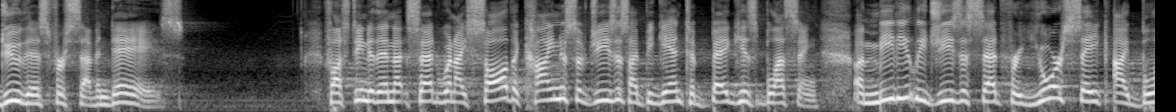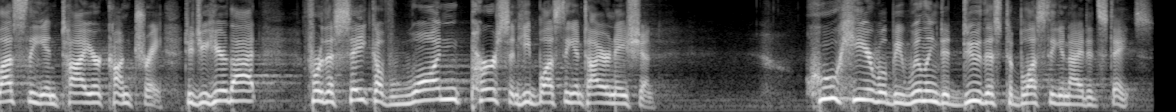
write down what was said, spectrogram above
Do this for seven days. Faustina then said, When I saw the kindness of Jesus, I began to beg his blessing. Immediately, Jesus said, For your sake, I bless the entire country. Did you hear that? For the sake of one person, he blessed the entire nation. Who here will be willing to do this to bless the United States?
